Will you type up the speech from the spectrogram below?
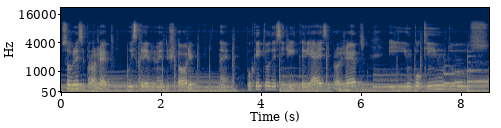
sobre esse projeto, o Escrevendo História, né? Por que, que eu decidi criar esse projeto e um pouquinho dos,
